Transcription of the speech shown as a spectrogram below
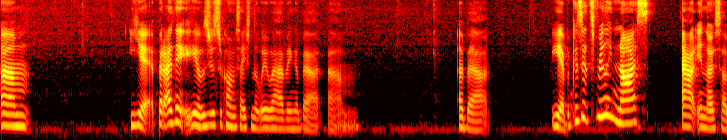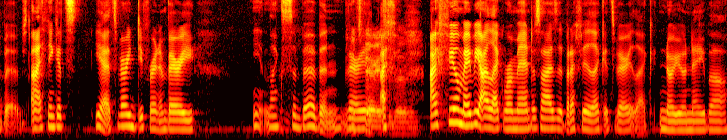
Um, yeah, but I think it was just a conversation that we were having about um, about yeah, because it's really nice out in those suburbs, and I think it's yeah, it's very different and very yeah, like suburban. Very, it's very I, suburban. I feel maybe I like romanticize it, but I feel like it's very like know your neighbor.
